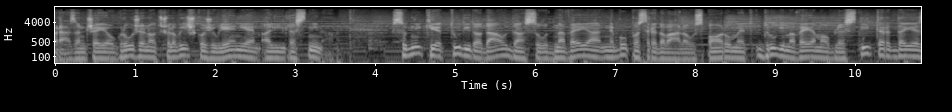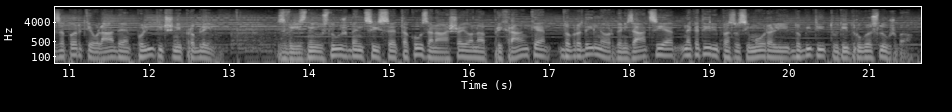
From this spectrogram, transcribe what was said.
razen če je ogroženo človeško življenje ali lastnina. Sodnik je tudi dodal, da sodna veja ne bo posredovala v sporu med drugima vejama oblasti ter da je zaprtje vlade politični problem. Zvezdni uslužbenci se tako zanašajo na prihranke, dobrodelne organizacije, nekateri pa so si morali dobiti tudi drugo službo.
